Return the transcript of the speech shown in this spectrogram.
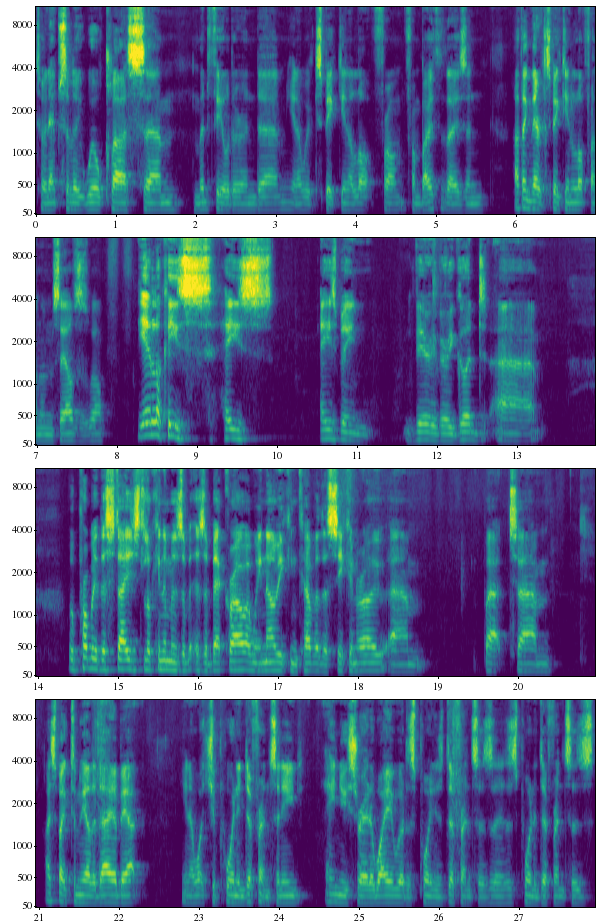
to an absolute world class um, midfielder, and um, you know, we're expecting a lot from from both of those, and I think they're expecting a lot from themselves as well. Yeah, look, he's he's he's been very very good. Uh, we're probably at the stage looking at him as a, as a back rower. We know he can cover the second row, um, but um, I spoke to him the other day about you know what's your point in difference, and he he knew straight away what his point of difference is. And his point of difference is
